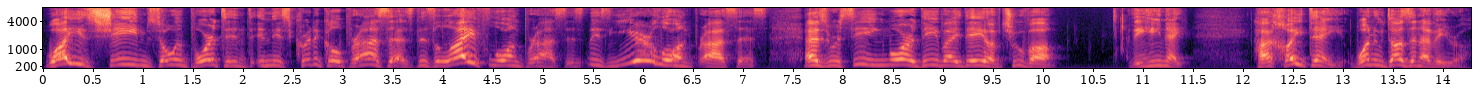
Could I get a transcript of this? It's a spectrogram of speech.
Why is shame so important in this critical process, this lifelong process, this year long process, as we're seeing more day by day of tshuva? Vihine, hachaite, one who does an avera,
